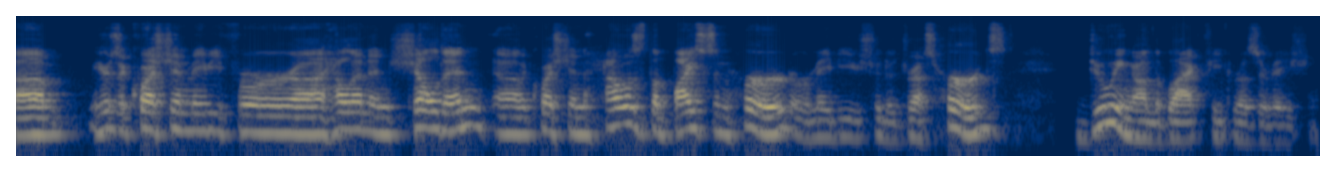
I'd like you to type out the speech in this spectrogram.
Um, here's a question maybe for uh, Helen and Sheldon. Uh, the question, how is the bison herd, or maybe you should address herds, doing on the Blackfeet Reservation?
